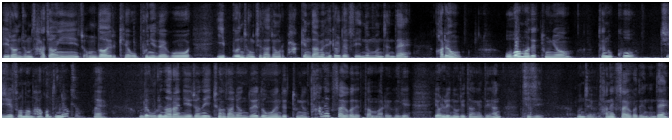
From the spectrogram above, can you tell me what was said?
이런 좀 사정이 좀 더 이렇게 오픈이 되고 이쁜 정치 사정으로 바뀐다면 해결될 수 있는 문제인데, 가령 오바마 대통령 대놓고 지지 선언 하거든요. 그렇죠. 네. 근데 우리나라는 예전에 2004년도에 노무현 대통령 탄핵 사유가 됐단 말이에요. 그게 열린우리당에 대한 지지 문제가 탄핵 사유가 됐는데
